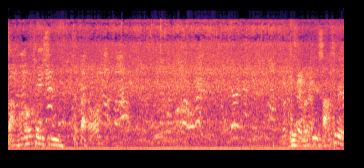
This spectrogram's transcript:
สามของน้องเชลซีสกัดถูกนาทีสามสิบเอ็ด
